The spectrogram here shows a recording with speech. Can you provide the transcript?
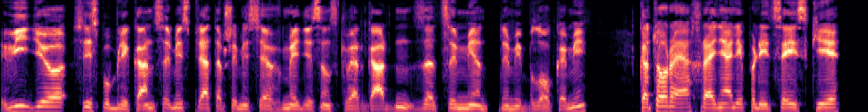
Видео с республиканцами, спрятавшимися в Мэдисон Сквер Гарден за цементными блоками, которые охраняли полицейские,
